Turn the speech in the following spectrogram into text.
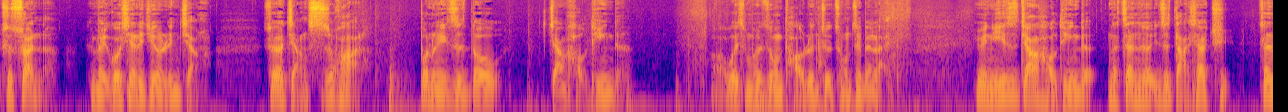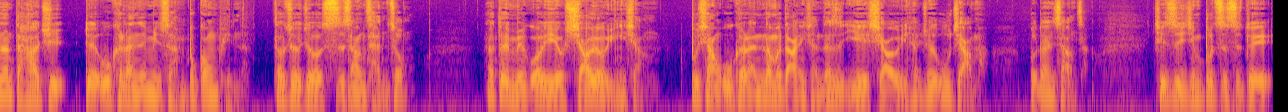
就算了，美国现在已经有人讲了，说要讲实话了，不能一直都讲好听的啊。为什么会这种讨论？就从这边来的。因为你一直讲好听的，那战争一直打下去，战争打下去对乌克兰人民是很不公平的，到最后就死伤惨重。那对美国也有小有影响，不像乌克兰那么大影响，但是也小有影响，就是物价嘛不断上涨。其实已经不只是对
